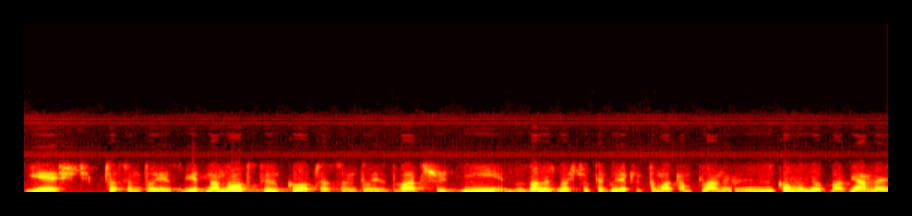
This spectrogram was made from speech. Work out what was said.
zjeść. Czasem to jest jedna noc tylko, czasem to jest dwa, trzy dni, no, w zależności od tego, jakie to ma tam plany. Nikomu nie odmawiamy.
